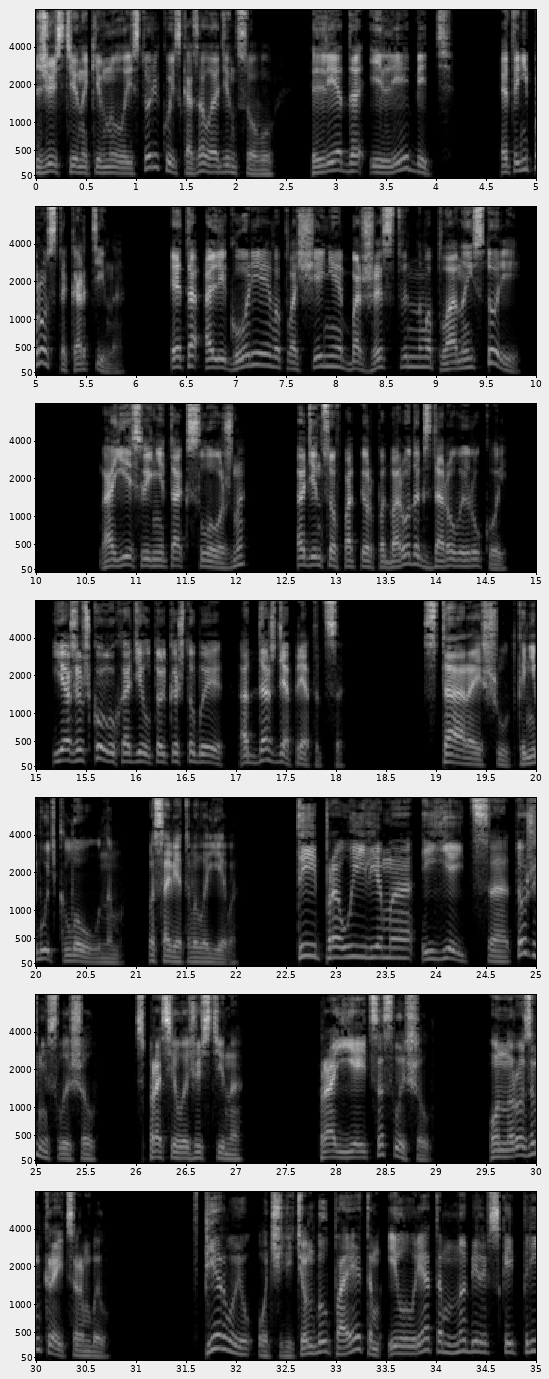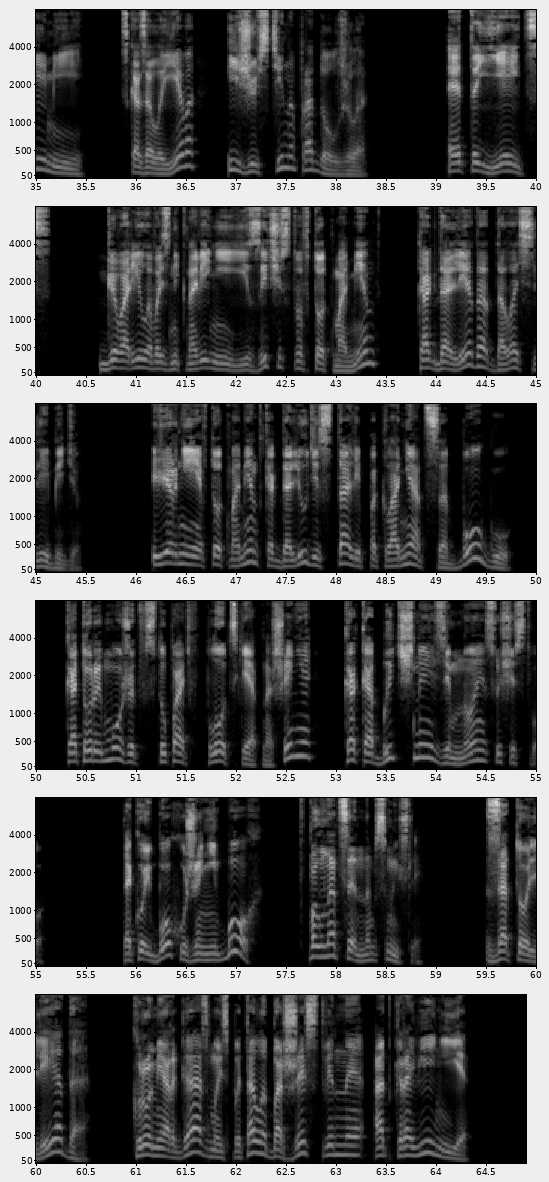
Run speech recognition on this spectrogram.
Жюстина кивнула историку и сказала Одинцову, «Леда и лебедь — это не просто картина. Это аллегория воплощения божественного плана истории. А если не так сложно? Одинцов подпер подбородок здоровой рукой. Я же в школу ходил только чтобы от дождя прятаться. Старая шутка, не будь клоуном, посоветовала Ева. Ты про Уильяма Йейтса тоже не слышал? Спросила Жюстина. Про Йейтса слышал. Он Розенкрейцером был. В первую очередь он был поэтом и лауреатом Нобелевской премии, сказала Ева, и Жюстина продолжила. Это Йейтс говорил о возникновении язычества в тот момент, когда Леда отдалась лебедю. Вернее, в тот момент, когда люди стали поклоняться Богу, который может вступать в плотские отношения, как обычное земное существо. Такой Бог уже не Бог в полноценном смысле. Зато Леда, кроме оргазма, испытала божественное откровение,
